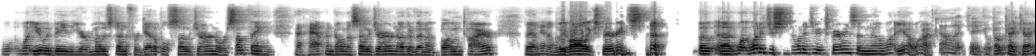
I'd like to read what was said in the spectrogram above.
what you would be your most unforgettable sojourn or something that happened on a sojourn other than a blown tire that uh, we've all experienced. but uh, what, what did you what did you experience and uh, why? Yeah, why? I'll let Kay go. Okay. Kay.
